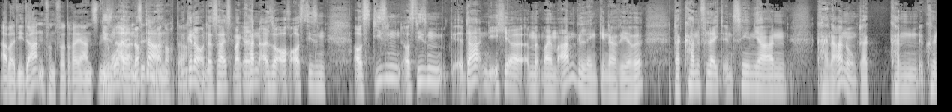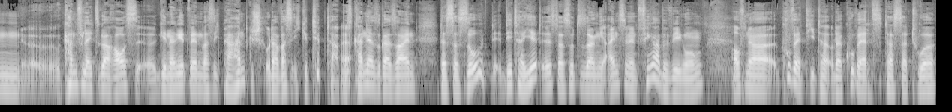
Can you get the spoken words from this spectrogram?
Aber die Daten von vor drei Jahren sind, die, die sind alle noch sind da. immer noch da. Genau. Das heißt, man ja. kann also auch aus diesen, aus diesen, aus diesem Daten, die ich hier mit meinem Armgelenk generiere, da kann vielleicht in zehn Jahren, keine Ahnung, da kann, können, äh, kann vielleicht sogar raus äh, generiert werden, was ich per Hand geschrieben oder was ich getippt habe. Ja. Es kann ja sogar sein, dass das so detailliert ist, dass sozusagen die einzelnen Fingerbewegungen auf einer Kuvertita oder Kuvertstastatur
